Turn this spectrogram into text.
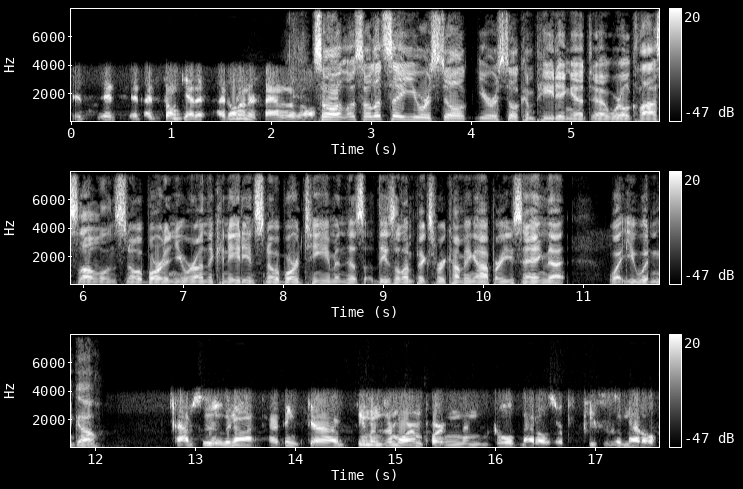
it, it, it, I just don't get it. I don't understand it at all. So, so let's say you were still you were still competing at uh, world class level in snowboard, and you were on the Canadian snowboard team, and this these Olympics were coming up. Are you saying that what you wouldn't go? Absolutely not. I think uh, humans are more important than gold medals or pieces of metal,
